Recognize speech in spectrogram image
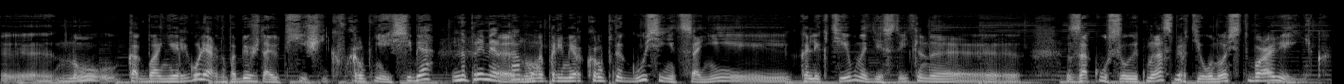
э, ну, как бы они регулярно побеждают хищников крупнее себя. Например, Э, кого? Ну, например, крупных гусениц они коллективно действительно закусывают насмерть и уносят в муравейник.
